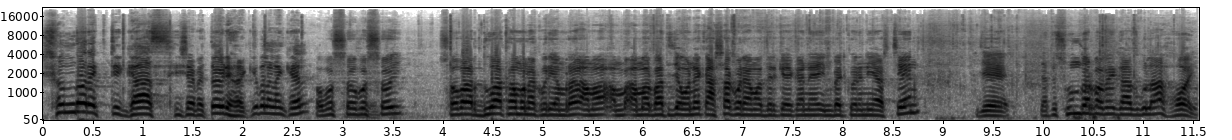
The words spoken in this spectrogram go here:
সুন্দর একটি গাছ হিসাবে তৈরি হয়। কি বলেন আঙ্কেল? অবশ্যই অবশ্যই। সবার দোয়া কামনা করি আমরা। আমা- আম- আমার বাতিজা অনেক আশা করে আমাদেরকে এখানে ইনভাইট করে নিয়ে আসছেন যে যাতে সুন্দরভাবে গাছগুলা হয়।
